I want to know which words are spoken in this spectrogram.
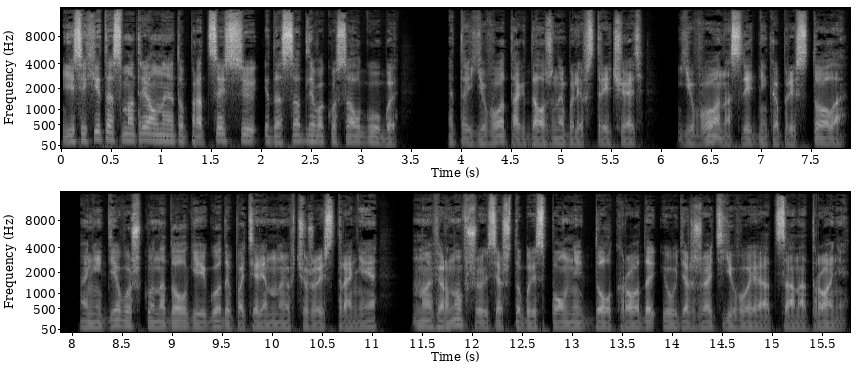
Есихита смотрел на эту процессию и досадливо кусал губы. Это его так должны были встречать. Его, наследника престола, а не девушку на долгие годы потерянную в чужой стране, но вернувшуюся, чтобы исполнить долг рода и удержать его и отца на троне.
